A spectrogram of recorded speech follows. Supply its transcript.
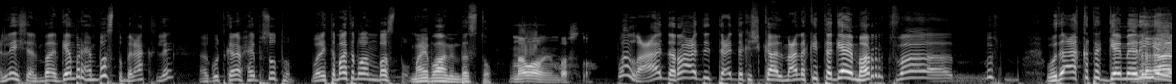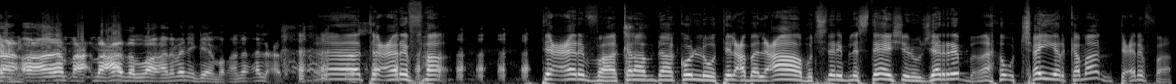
ليش؟ الجيمر حينبسطوا بالعكس ليه؟ أنا قلت كلام حيبسطهم. ولا أنت ما تبغى ينبسطوا؟ ما يبغاهم ينبسطوا. ما هو ينبسطوا. والله عاد رعد أنت عندك إشكال. مع انك أنت جيمر ف وذائقتك جيمريه لا، يعني. أنا مع- معاذ الله أنا ماني جيمر أنا ألعب. آه تعرفها. تعرفها. الكلام ده كله تلعب ألعاب وتشتري PlayStation وتجرب وتشير كمان. تعرفها.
